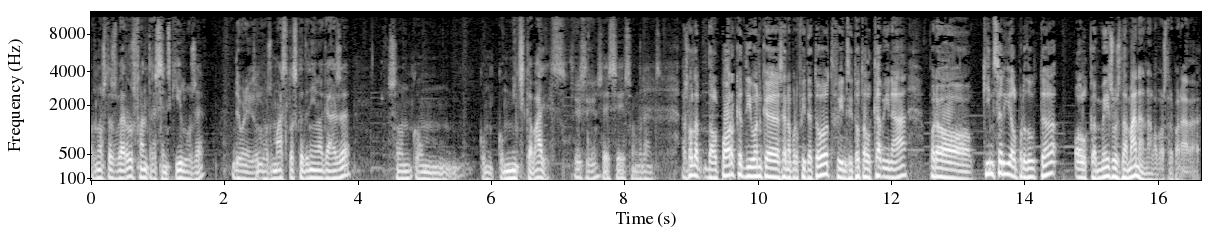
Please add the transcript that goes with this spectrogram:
els nostres berros fan 300 quilos, eh? déu O nhi sigui, els mascles que tenim a casa són com, com, com mig cavalls. Sí, sí. Sí, sí, són grans. Escolta, del porc et diuen que se n'aprofita tot, fins i tot el caminar, però quin seria el producte o el que més us demanen a la vostra parada?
